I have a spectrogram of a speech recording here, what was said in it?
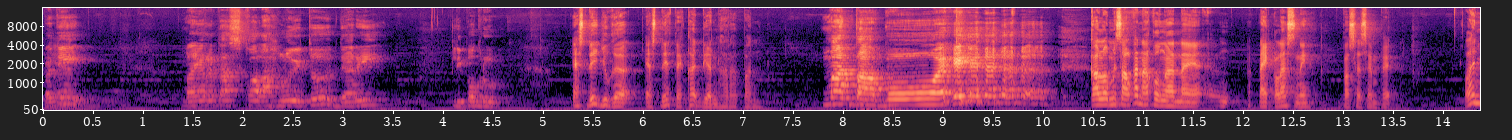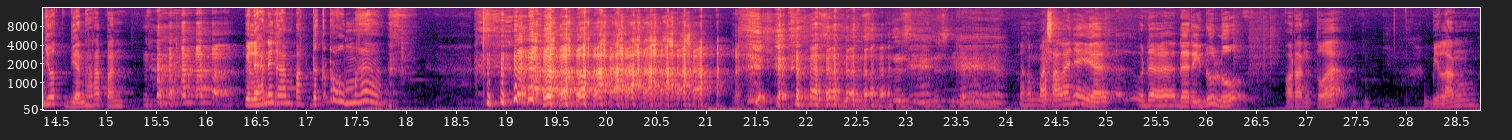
Berarti Iya. mayoritas sekolah lu itu dari Lipo Group. SD juga SD TK Dian Harapan Mantap boy. kalau misalkan aku nggak naik naik kelas nih pas SMP lanjut Dian Harapan pilihannya gampang deket rumah Bener sih, bener sih dikatakan. Masalahnya ya udah dari dulu orang tua bilang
